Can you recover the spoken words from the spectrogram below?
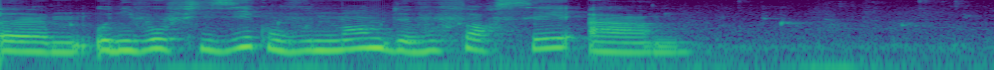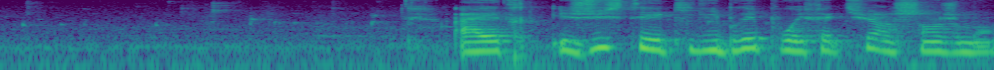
euh, au niveau physique, on vous demande de vous forcer à, à être juste et équilibré pour effectuer un changement.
